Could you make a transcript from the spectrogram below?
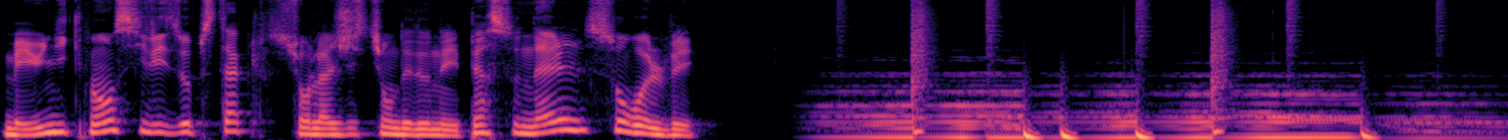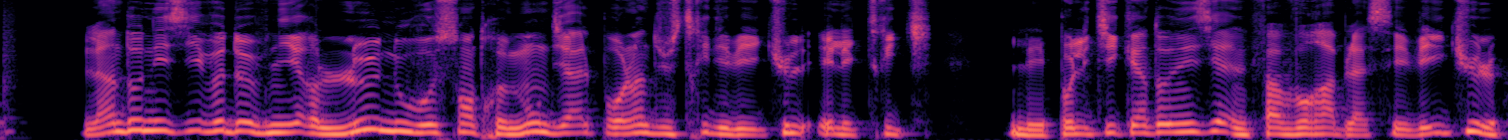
mais uniquement si les obstacles sur la gestion des données personnelles sont relevés. L'Indonésie veut devenir le nouveau centre mondial pour l'industrie des véhicules électriques. Les politiques indonésiennes favorables à ces véhicules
